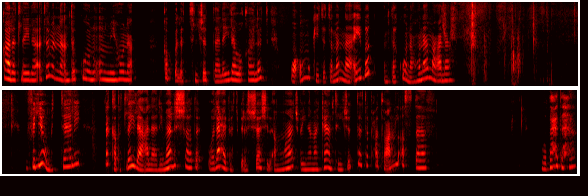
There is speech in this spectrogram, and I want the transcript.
قالت ليلى أتمنى أن تكون أمي هنا. قبلت الجدة ليلى وقالت وأمك تتمنى أيضا أن تكون هنا معنا. وفي اليوم التالي ركضت ليلى على رمال الشاطئ ولعبت برشاش الأمواج بينما كانت الجدة تبحث عن الأصداف. وبعدها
